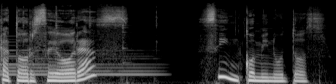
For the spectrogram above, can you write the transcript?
14 horas, 5 minutos.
